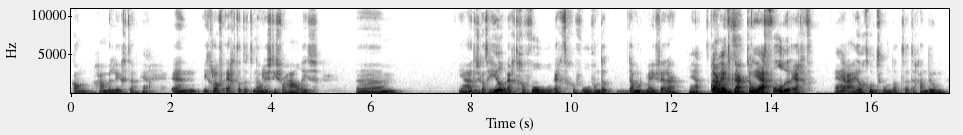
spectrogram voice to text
kan gaan belichten. Ja. En ik geloof echt dat het een holistisch verhaal is. Um, ja, dus ik had heel echt gevoel, echt gevoel van dat, daar moet ik mee verder. Ja, daar moet ik naartoe. Ja. Het voelde echt ja. ja, heel goed om dat uh, te gaan doen.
